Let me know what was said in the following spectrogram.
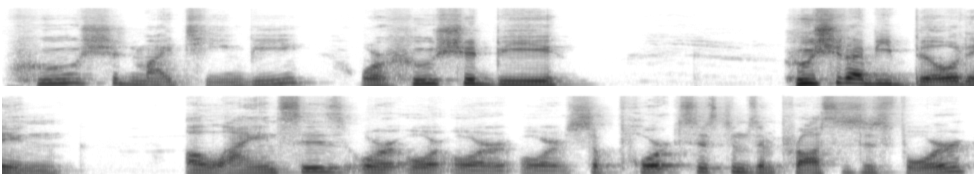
who should my team be or who should be who should I be building alliances or or or or support systems and processes for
